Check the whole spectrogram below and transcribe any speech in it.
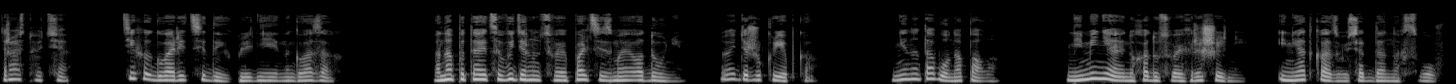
Здравствуйте. Тихо говорит Седых, бледнее на глазах. Она пытается выдернуть свои пальцы из моей ладони, но я держу крепко. Не на того напала. Не меняю на ходу своих решений и не отказываюсь от данных слов.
